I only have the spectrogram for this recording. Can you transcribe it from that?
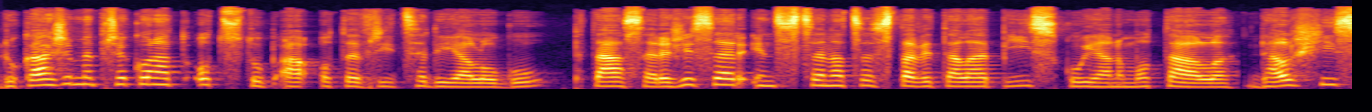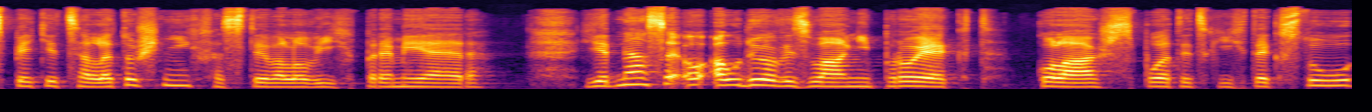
Dokážeme překonat odstup a otevřít se dialogu? Ptá se režisér inscenace Stavitelé písku Jan Motal, další z pětice letošních festivalových premiér. Jedná se o audiovizuální projekt, koláž z poetických textů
